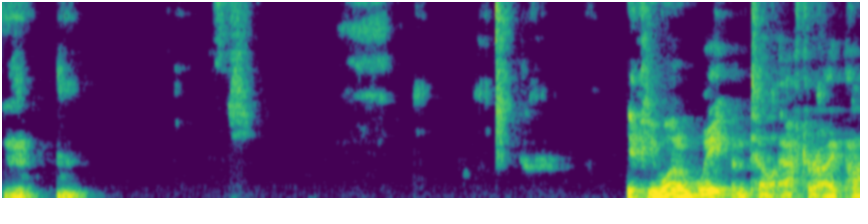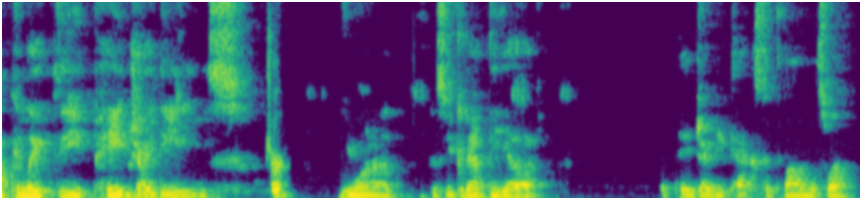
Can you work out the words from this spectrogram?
If you want to wait until after I populate the page IDs, Sure. you want to, because you could add the, uh, the page ID text at the bottom as well.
